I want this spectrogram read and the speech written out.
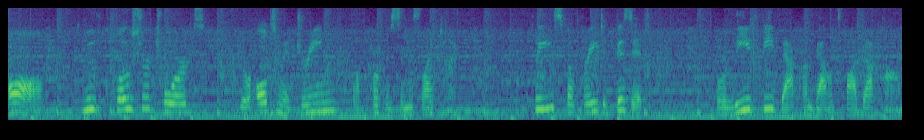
all to move closer towards your ultimate dream or purpose in this lifetime please feel free to visit or leave feedback on balancebod.com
